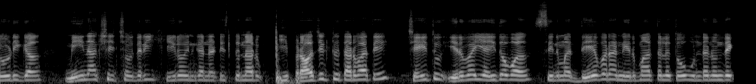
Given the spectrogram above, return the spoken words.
జోడిగా మీనాక్షి చౌదరి హీరోయిన్గా నటిస్తున్నారు. ఈ ప్రాజెక్టు తర్వాతే చైతు ఇరవై ఐదవ సినిమా దేవర నిర్మాతలతో ఉండనుంది.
